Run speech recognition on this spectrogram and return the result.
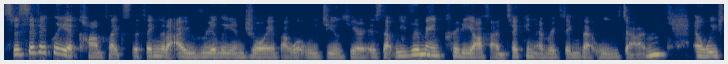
Specifically at Complex, the thing that I really enjoy about what we do here is that we remain pretty authentic in everything that we've done. And we've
